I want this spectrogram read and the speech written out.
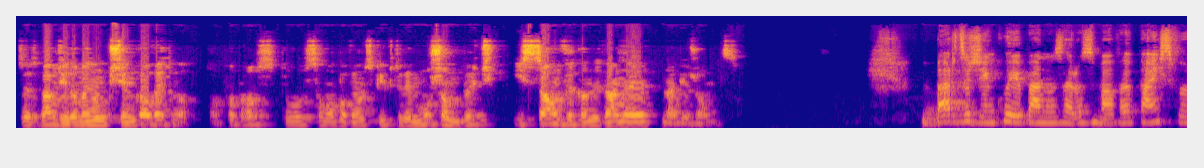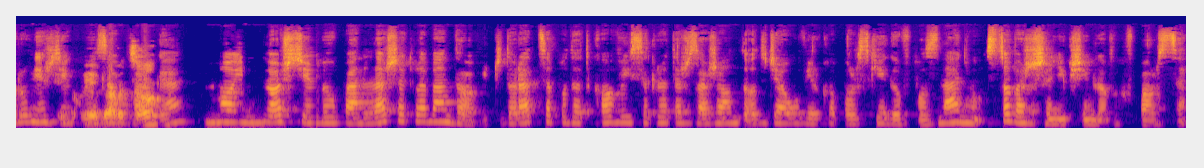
co jest bardziej domeną księgowych, no to po prostu są obowiązki, które muszą być i są wykonywane na bieżąco. Bardzo dziękuję Panu za rozmowę. Państwu również dziękuję, dziękuję za uwagę. Moim gościem był Pan Leszek Lewandowicz, doradca podatkowy i sekretarz zarządu oddziału wielkopolskiego w Poznaniu, Stowarzyszenie Księgowych w Polsce.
